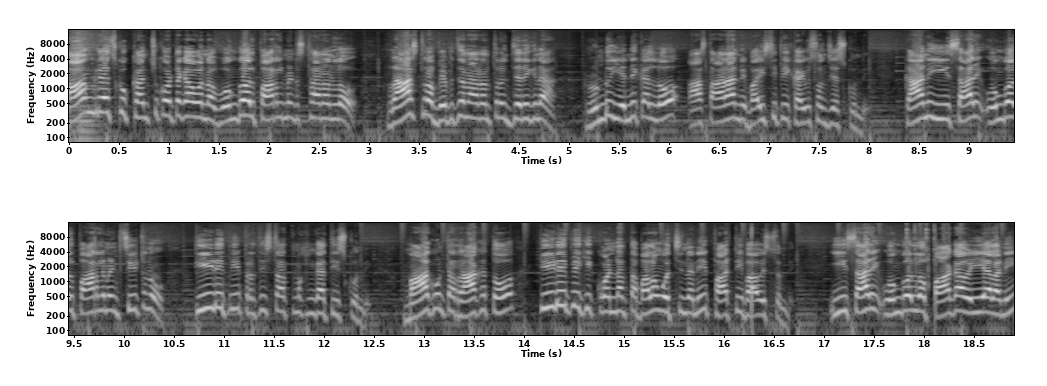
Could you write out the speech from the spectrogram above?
కాంగ్రెస్కు కంచుకోటగా ఉన్న ఒంగోలు పార్లమెంట్ స్థానంలో రాష్ట్ర విభజన అనంతరం జరిగిన రెండు ఎన్నికల్లో ఆ స్థానాన్ని వైసీపీ కైవసం చేసుకుంది. కానీ ఈసారి ఒంగోలు పార్లమెంట్ సీటును టీడీపీ ప్రతిష్టాత్మకంగా తీసుకుంది. మాగుంట రాకతో టీడీపీకి కొండంత బలం వచ్చిందని పార్టీ భావిస్తుంది. ఈసారి ఒంగోలులో పాగా వేయాలని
